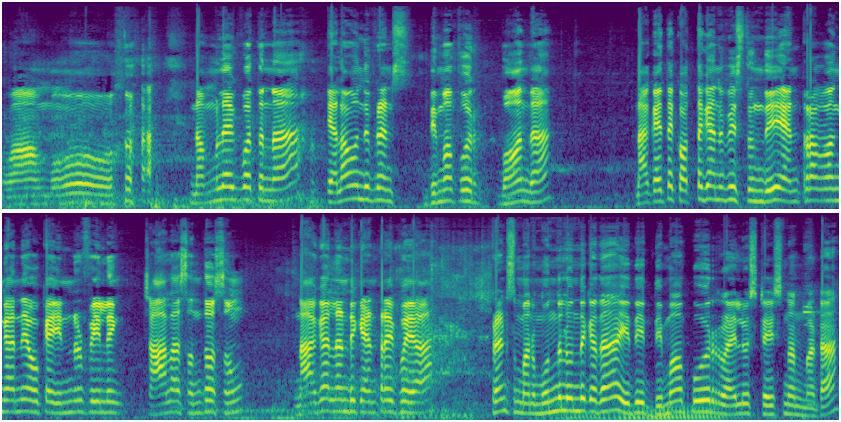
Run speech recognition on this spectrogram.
వామ్మో. నమ్మలేకపోతున్నా. ఎలా ఉంది ఫ్రెండ్స్? దిమాపూర్ బాగుందా? నాకైతే కొత్తగా అనిపిస్తుంది. ఎంటర్ అవ్వగానే ఒక ఇన్నర్ ఫీలింగ్ చాలా సంతోషం. నాగాలాండ్కి ఎంటర్ అయిపోయా. ఫ్రెండ్స్ మన ముందులో ఉంది కదా ఇది దిమాపూర్ రైల్వే స్టేషన్ అనమాట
